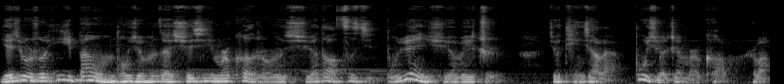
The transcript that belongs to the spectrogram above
也就是说，一般我们同学们在学习一门课的时候，是学到自己不愿意学为止，就停下来不学这门课了，是吧？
